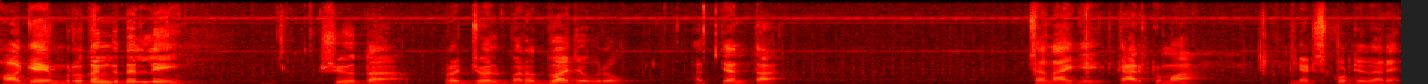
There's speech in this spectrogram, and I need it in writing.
ಹಾಗೆ ಮೃದಂಗದಲ್ಲಿ ಶ್ರೀಯುತ ಪ್ರಜ್ವಲ್ ಭರದ್ವಾಜ್ ಅವರು ಅತ್ಯಂತ ಚೆನ್ನಾಗಿ ಕಾರ್ಯಕ್ರಮ ನಡೆಸ್ಕೊಟ್ಟಿದ್ದಾರೆ.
